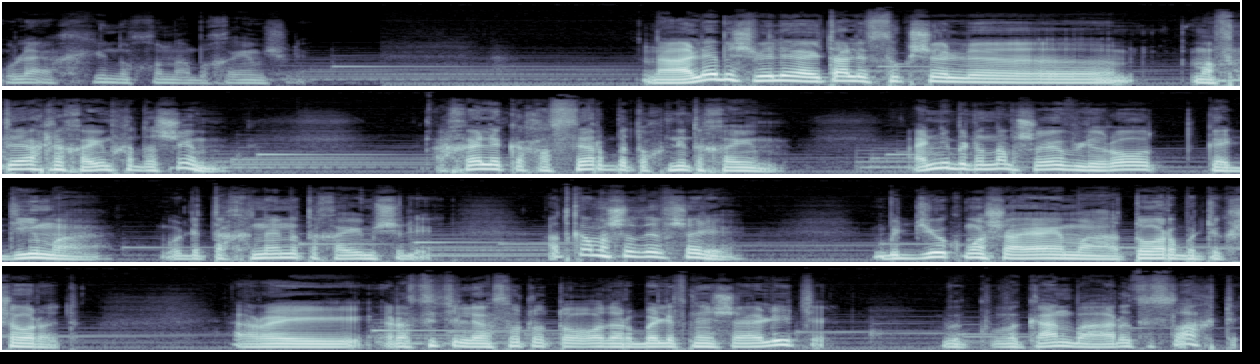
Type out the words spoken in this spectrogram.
אולי הכי נכונה בחיים שלי. נעלה בשבילי הייתה לי סוג של uh, מפתח לחיים חדשים. החלק החסר בתוכנית החיים. אני בן אדם שאוהב לראות קדימה ולתכנן את החיים שלי, עד כמה שזה אפשרי. בדיוק כמו שהיה עם התואר בתקשורת. הרי רציתי לעשות אותו עוד הרבה לפני שעליתי, ו- וכאן בארץ הצלחתי.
